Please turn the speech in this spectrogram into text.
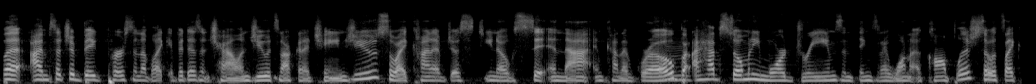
But I'm such a big person of like if it doesn't challenge you, it's not going to change you. So I kind of just, you know, sit in that and kind of grow, Mhm. but I have so many more dreams and things that I want to accomplish. So it's like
